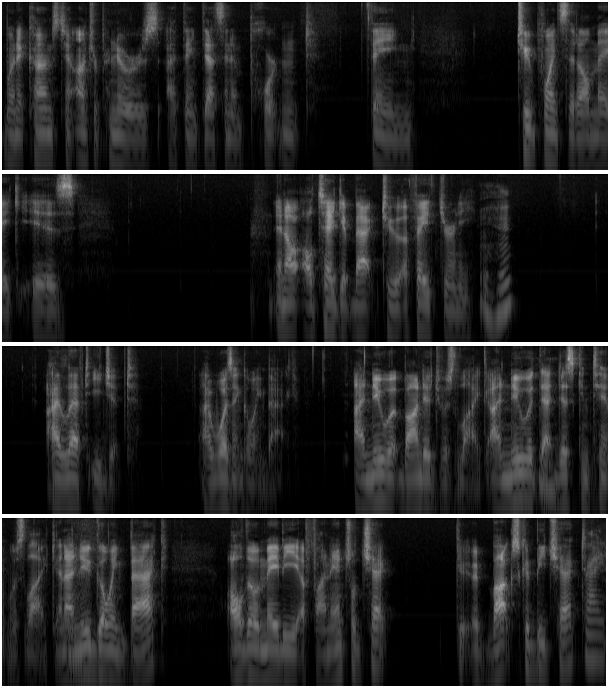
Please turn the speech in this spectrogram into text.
when it comes to entrepreneurs, I think that's an important thing. Two points that I'll make is, and I'll, I'll take it back to a faith journey. Mm-hmm. I left Egypt. I wasn't going back. I knew what bondage was like. I knew what that mm. discontent was like, and I knew going back, although maybe a financial check box could be checked, Right.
